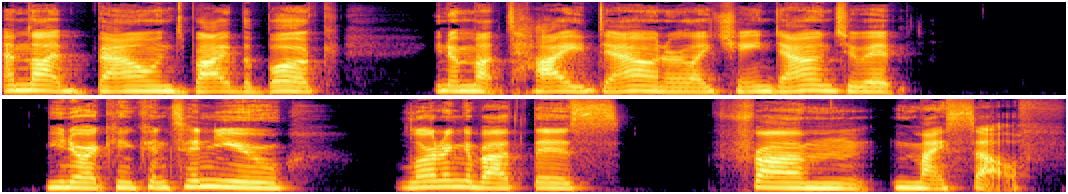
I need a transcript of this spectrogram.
I'm not bound by the book. You know, I'm not tied down or like chained down to it. You know, I can continue learning about this from myself.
